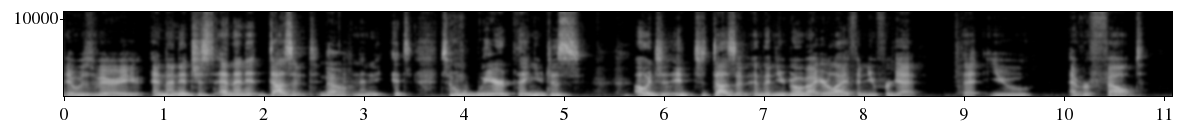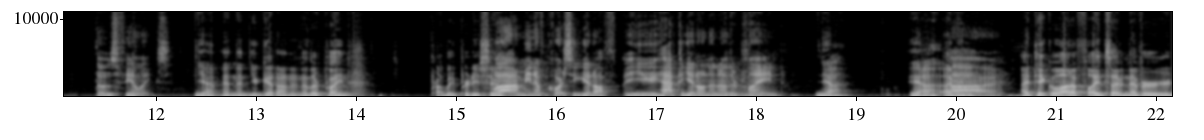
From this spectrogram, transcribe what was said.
it was very and then it just and then it doesn't no and then it's it's a weird thing you just oh it just, it just doesn't and then you go about your life and you forget that you ever felt those feelings yeah and then you get on another plane probably pretty soon well i mean of course you get off you have to get on another plane yeah yeah i mean uh, i take a lot of flights i've never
